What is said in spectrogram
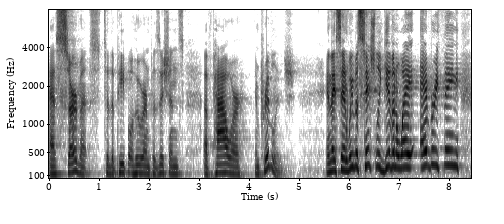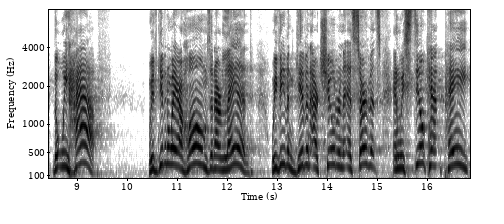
as servants to the people who were in positions of power and privilege. And they said, We've essentially given away everything that we have. We've given away our homes and our land. We've even given our children as servants, and we still can't pay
